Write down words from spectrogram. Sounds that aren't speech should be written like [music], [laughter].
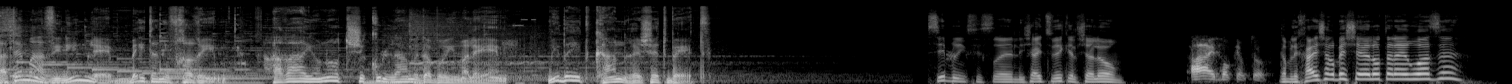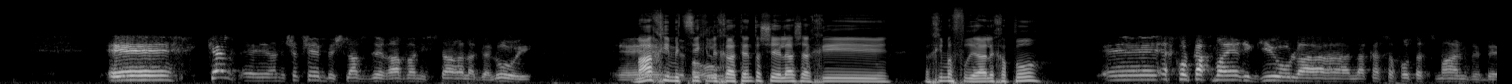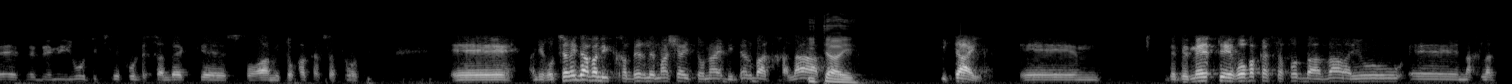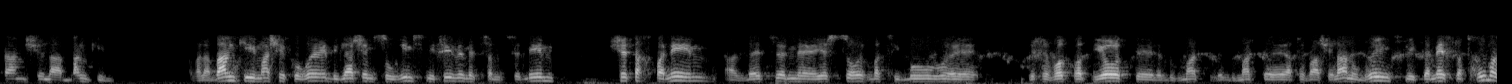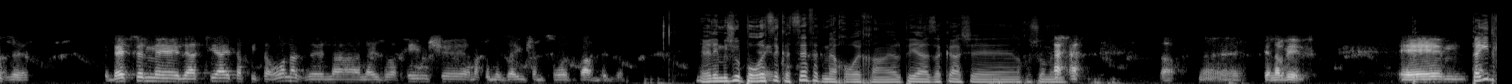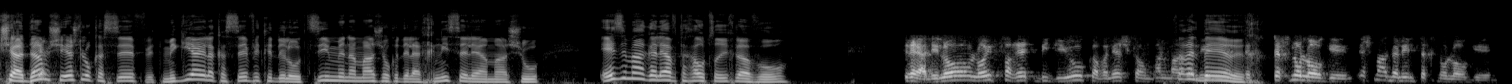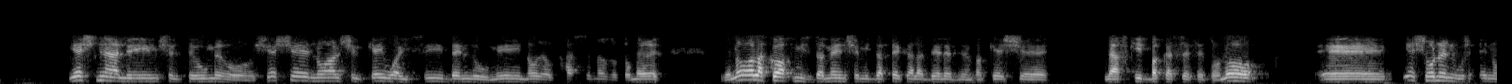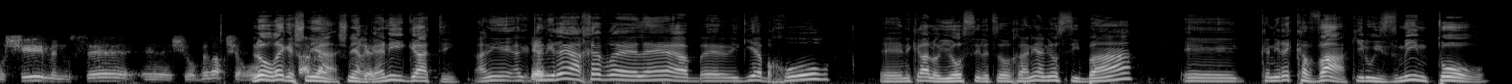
אתם מאזינים לבית הנבחרים, הרעיונות שכולם מדברים עליהם, מבית כאן רשת בית. סיברינקס ישראל, ישי צביקל, שלום. היי, בוקר טוב. גם לך יש הרבה שאלות על האירוע הזה? אה, כן, אה, אני חושב שבשלב זה רב הנסתר על הגלוי. אה, מה הכי מציק לך? תן את השאלה שהכי הכי מפריעה לך פה. כל כך מהר הגיעו לכספות עצמן ובמהירות הצליחו לסלק סחורה מתוך הכספות. אני רוצה רגע אבל להתחבר למה שהעיתונאי דיבר בהתחלה. איתי. איתי. ובאמת רוב הכספות בעבר היו נחלתם של הבנקים. אבל הבנקים, מה שקורה, בגלל שהם סוגרים סניפים ומצמצמים שטח פנים, אז בעצם יש צורך בציבור בחברות פרטיות, לדוגמת, לדוגמת החברה שלנו, ברינקס, להיכנס לתחום הזה, ובעצם להציע את הפתרון הזה לאזרחים שאנחנו מזהים שם צורך רב בזה. נראה לי מישהו פורץ לקצפת מאחוריך, על פי האזעקה שאנחנו שומעים. [laughs] לא, תל אביב. תגיד, כשאדם שיש לו כספת, מגיע אל הכספת כדי להוציא ממנה משהו, כדי להכניס אליה משהו, איזה מעגלי אבטחה הוא צריך לעבור? תראה, אני לא, לא אפרט בדיוק, אבל יש כמובן מעגלים בערך. טכנולוגיים, יש מעגלים טכנולוגיים, יש נהלים של תיאום מראש, יש נוהל של KYC בינלאומי, know your customer, זאת אומרת, זה לא לקוח מזדמן שמתדפק על הדלת ומבקש להפקיד בכספת או לא. יש הון אנושי מנוסה שעובר הכשרות. לא, רגע, שנייה, שנייה, רגע, אני הגעתי. אני, כנראה החבר'ה האלה, הגיע בחור, נקרא לו יוסי לצורך העניין, יוסי בא, כנראה קבע, כאילו הזמין תור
